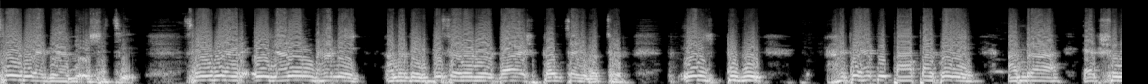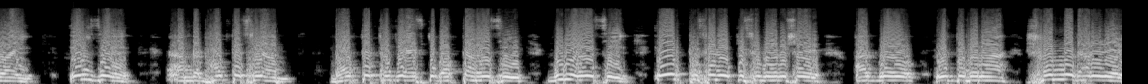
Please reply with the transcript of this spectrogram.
ছৌরিয়া গ্রামে এসেছি। ছৌরিয়ার এই লালন ধানে আমাদের বিচরণের বয়স পঞ্চাশ বছর। এইটুকু হাঁটি হাঁটি পা পা করে আমরা এক সময় এই যে আমরা ভক্ত ছিলাম ভক্ত থেকে আজকে বক্তা হয়েছি গুরু হয়েছি এর পিছনে কিছু মানুষের আগ্রহ উদ্দীপনা সৈন্য ধারণের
